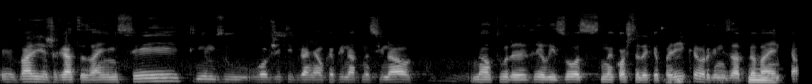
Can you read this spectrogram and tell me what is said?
uh, várias regatas AMC, tínhamos o, o, objetivo de ganhar o Campeonato Nacional. Na altura realizou-se na Costa da Caparica, organizado pela uhum. ANL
